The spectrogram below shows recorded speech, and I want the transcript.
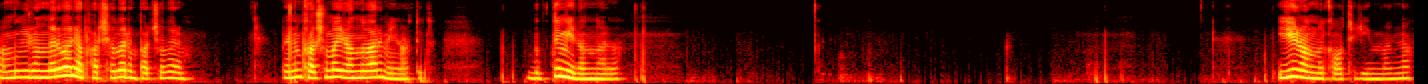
Ben bu İranlıları var ya parçalarım parçalarım. Benim karşıma İranlı vermeyin artık. Bıktım İranlardan. İranlı katiliyim ben lan.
